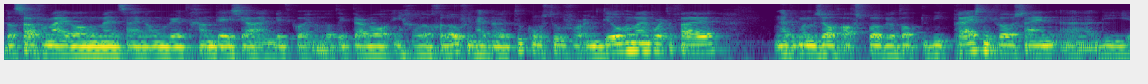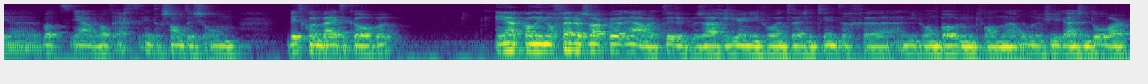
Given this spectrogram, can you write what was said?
dat zou voor mij wel een moment zijn om weer te gaan DCA in Bitcoin. Omdat ik daar wel in geloof in heb naar de toekomst toe voor een deel van mijn portefeuille. Dan heb ik met mezelf afgesproken dat dat niet prijsniveaus zijn uh, die, wat, ja, wat echt interessant is om Bitcoin bij te kopen. En ja, kan die nog verder zakken? Ja, natuurlijk. We zagen hier in ieder geval in 2020 uh, in ieder geval een bodem van onder de 4000 dollar.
